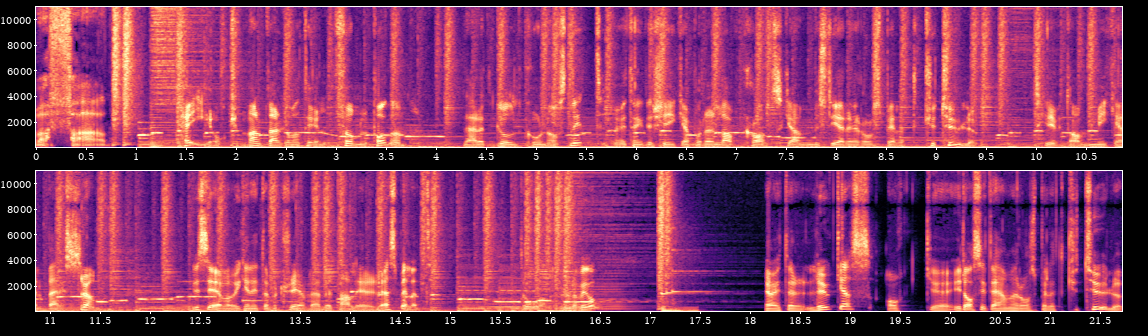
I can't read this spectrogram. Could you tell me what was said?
Vad fan. Hej och varmt välkomna till Fummelpodden. Det här är ett guldkornavsnitt. Vi tänkte kika på det Lovecraftska mysterierollspelet Cthulhu. Skrivet av Mikael Bergström. Vi ser vad vi kan hitta för trevliga detaljer i det spelet. Då rullar vi igång. Jag heter Lukas och eh, idag sitter jag här med rollspelet Cthulhu.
